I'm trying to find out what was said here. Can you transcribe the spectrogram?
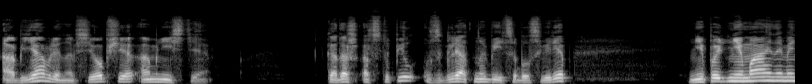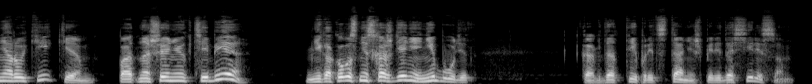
Объявлена всеобщая амнистия. Кадаш отступил, взгляд на убийца был свиреп. «Не поднимай на меня руки, Кем. По отношению к тебе никакого снисхождения не будет. Когда ты предстанешь перед Осирисом,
